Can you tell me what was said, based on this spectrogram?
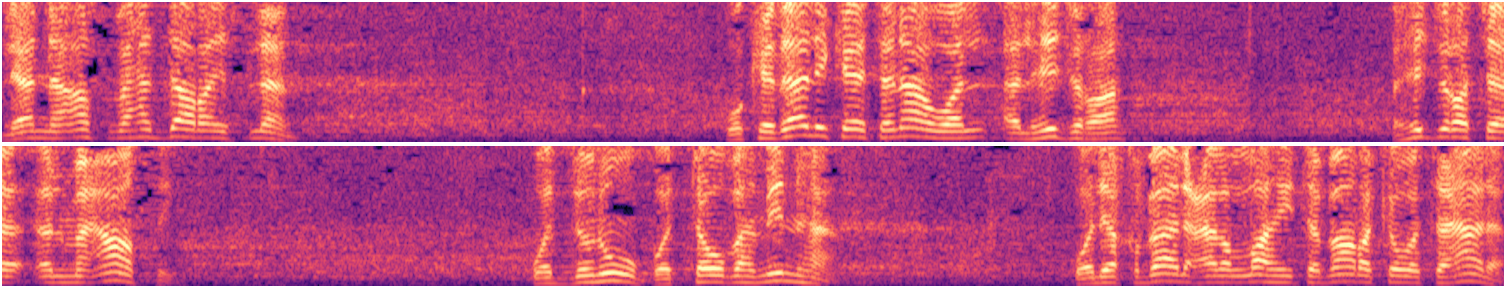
لأنها أصبحت دار إسلام. وكذلك يتناول الهجرة هجرة المعاصي والذنوب والتوبة منها. والإقبال على الله تبارك وتعالى.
